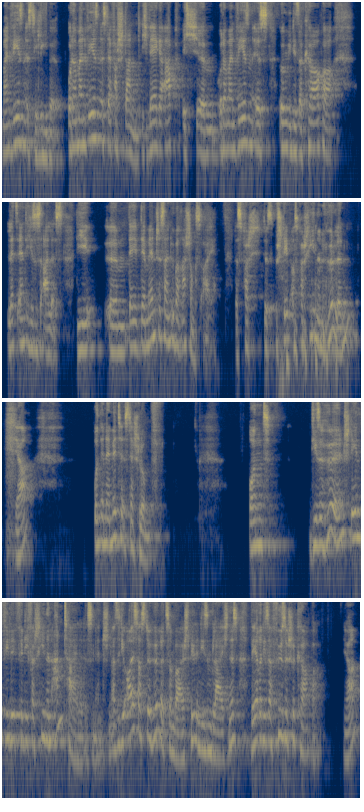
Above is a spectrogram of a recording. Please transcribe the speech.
mein Wesen ist die Liebe oder mein Wesen ist der Verstand. Ich wäge ab, ich ähm, oder mein Wesen ist irgendwie dieser Körper. Letztendlich ist es alles. Die, ähm, der, der Mensch ist ein Überraschungsei. Das, das besteht aus verschiedenen Hüllen, ja. Und in der Mitte ist der Schlumpf. Und diese Hüllen stehen für die, für die verschiedenen Anteile des Menschen. Also die äußerste Hülle zum Beispiel in diesem Gleichnis wäre dieser physische Körper. Ja,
